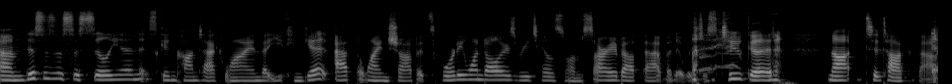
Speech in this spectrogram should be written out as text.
Um, this is a Sicilian skin contact wine that you can get at the wine shop. It's $41 retail, so I'm sorry about that, but it was just too good not to talk about.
